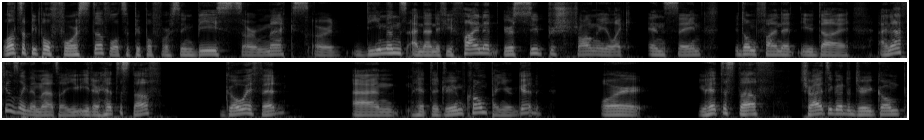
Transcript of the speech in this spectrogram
lots of people force stuff. Lots of people forcing beasts or mechs or demons, and then if you find it, you're super strong you're like insane. If you don't find it, you die, and that feels like the meta. You either hit the stuff, go with it, and hit the dream comp, and you're good, or you hit the stuff, try to go to dream comp,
